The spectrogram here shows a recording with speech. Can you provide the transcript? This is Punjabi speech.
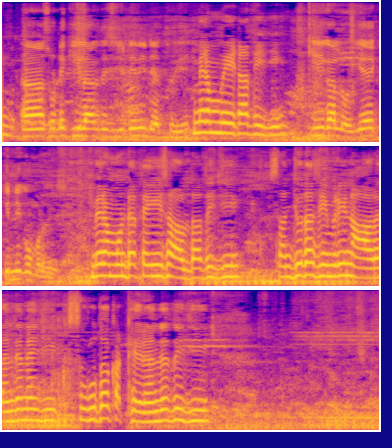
ਅਹ ਤੁਹਾਡੇ ਕੀ ਲੱਗਦੇ ਸੀ ਜਿਹੜੀ ਦੀ ਡੈਥ ਹੋਈ ਹੈ? ਮੇਰਾ ਬੇਟਾ ਸੀ ਜੀ। ਕੀ ਗੱਲ ਹੋਈ ਹੈ? ਕਿੰਨੀ ਕੁ ਉਮਰ ਦੇ ਸੀ? ਮੇਰਾ ਮੁੰਡਾ 23 ਸਾਲ ਦਾ ਸੀ ਜੀ। ਸੰਜੂ ਦਾ ਸਿਮਰੀ ਨਾਲ ਰਹਿੰਦੇ ਨੇ ਜੀ। ਸ਼ੁਰੂ ਤੋਂ ਇਕੱਠੇ ਰਹਿੰਦੇ ਸੀ ਜੀ।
